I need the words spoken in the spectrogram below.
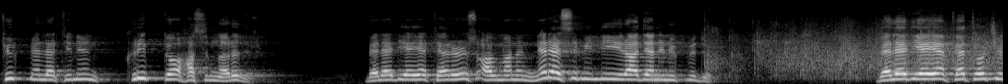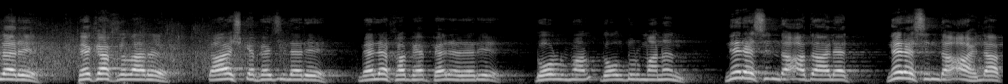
Türk milletinin kripto hasımlarıdır. Belediyeye terörist almanın neresi milli iradenin hükmüdür? Belediyeye FETÖ'cüleri, PKK'ları, DAEŞ MLKP'leri doldurma, doldurmanın neresinde adalet, neresinde ahlak,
